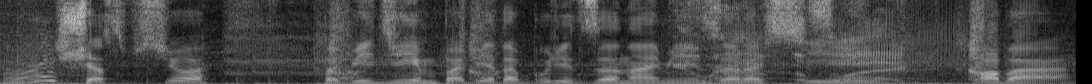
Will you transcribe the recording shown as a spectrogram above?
Ну, сейчас все. Победим. Победа будет за нами, за Россией. Оба!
